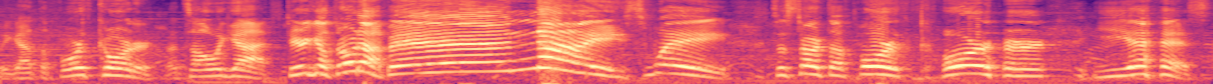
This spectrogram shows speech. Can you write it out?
We got the fourth quarter. That's all we got. Here you go. Throw it up. And nice way to start the fourth quarter. Yes.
